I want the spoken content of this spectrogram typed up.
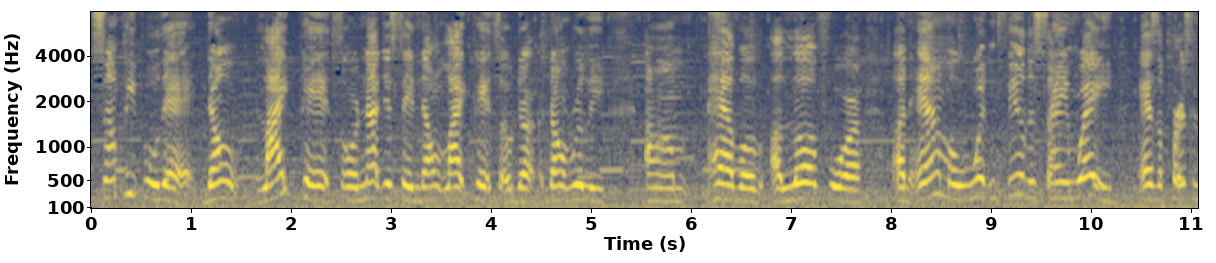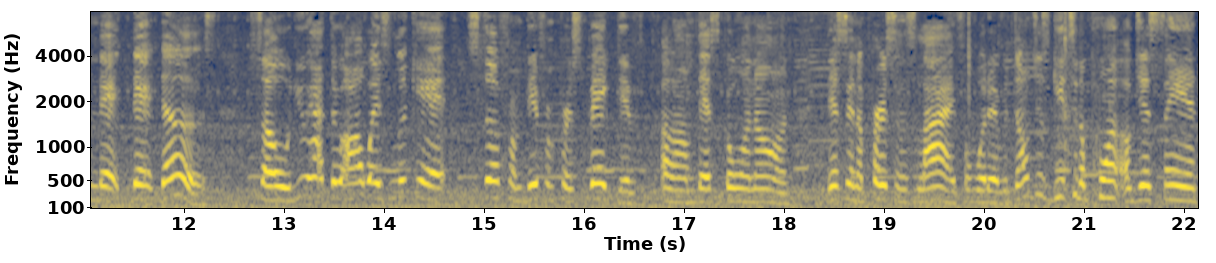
Some people that don't like pets or not just say don't like pets or don't really um, have a, a love for an animal wouldn't feel the same way as a person that, that does. So you have to always look at stuff from different perspective um, that's going on, that's in a person's life or whatever. Don't just get to the point of just saying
